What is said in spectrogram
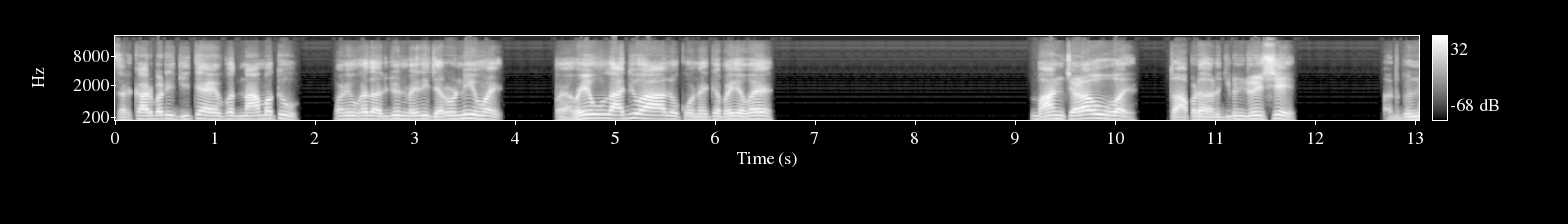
સરકાર બની જીત્યા એ વખત નામ હતું, પણ એ વખત અર્જુનભાઈની જરૂર નહીં હોય. પણ હવે એવું લાગ્યું આ લોકોને કે ભાઈ હવે બાન ચડાવવું હોય તો આપણે અર્જુન જોઈશે. અર્જુન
